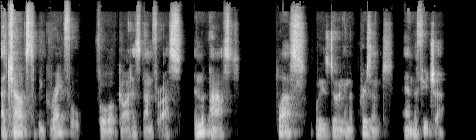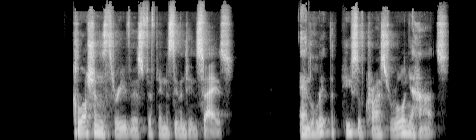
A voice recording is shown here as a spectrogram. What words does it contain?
a chance to be grateful for what God has done for us in the past, plus what he's doing in the present and the future. Colossians 3, verse 15 to 17 says, And let the peace of Christ rule in your hearts,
